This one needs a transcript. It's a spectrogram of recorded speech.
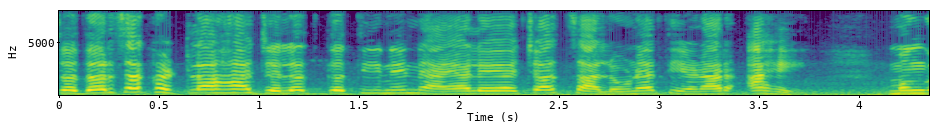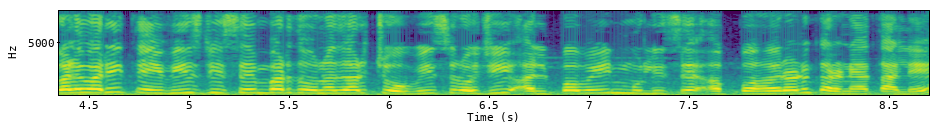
सदरचा खटला हा जलद गतीने न्यायालयाच्या चालवण्यात येणार आहे. मंगळवारी तेवीस डिसेंबर दोन हजार चोवीस रोजी अल्पवयीन मुलीचे अपहरण करण्यात आले.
